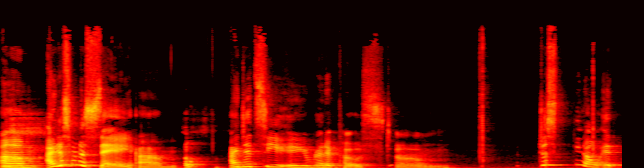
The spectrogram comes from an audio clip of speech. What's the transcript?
um, I just want to say, um, Oh, I did see a Reddit post. Um, just you know, it.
